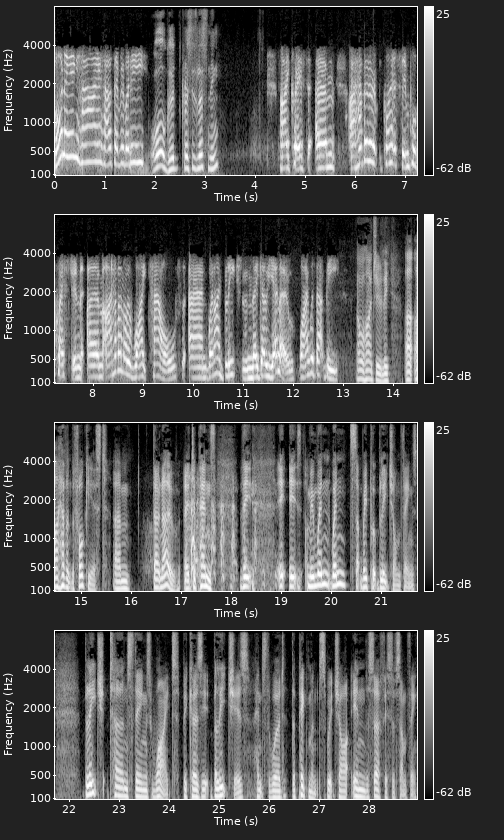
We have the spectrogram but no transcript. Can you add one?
Morning. Hi. How's everybody? All good. Chris is listening. Hi, Chris. Um, I have a quite a simple question. Um, I have a lot of white towels, and when I bleach them, they go yellow. Why would that be? Oh, hi, Julie. Uh, I haven't the foggiest. Um, don't know. It depends. the it, it's. I mean, when when we put bleach on things, bleach turns things white because it bleaches, hence the word, the pigments which are in the surface of something.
